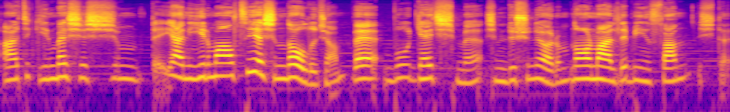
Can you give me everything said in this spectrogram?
artık 25 yaşımda yani 26 yaşında olacağım ve bu geç mi? Şimdi düşünüyorum. Normalde bir insan işte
